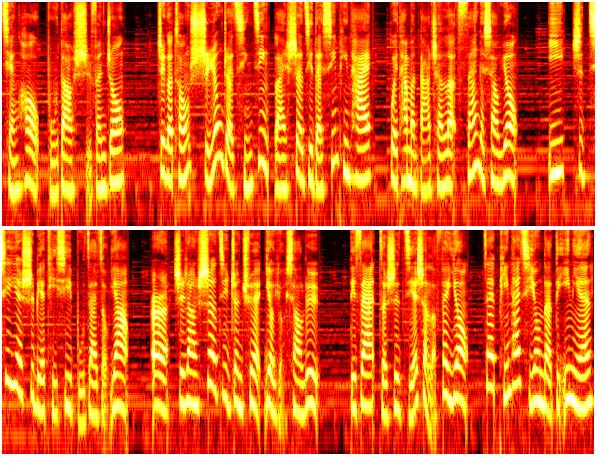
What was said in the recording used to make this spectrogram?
前后不到十分钟。这个从使用者情境来设计的新平台，为他们达成了三个效用：一是企业识别体系不再走样；二是让设计正确又有效率；第三则是节省了费用。在平台启用的第一年，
